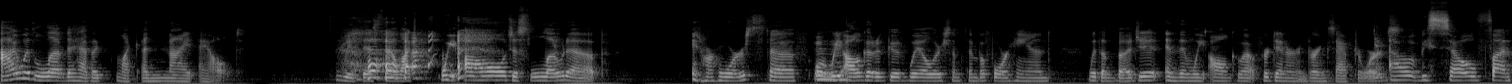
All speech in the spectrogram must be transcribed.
I would love to have a like a night out with this though. like we all just load up in our worst stuff, or we Mhm. all go to Goodwill or something beforehand with a budget, and then we all go out for dinner and drinks afterwards. oh it would be so fun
